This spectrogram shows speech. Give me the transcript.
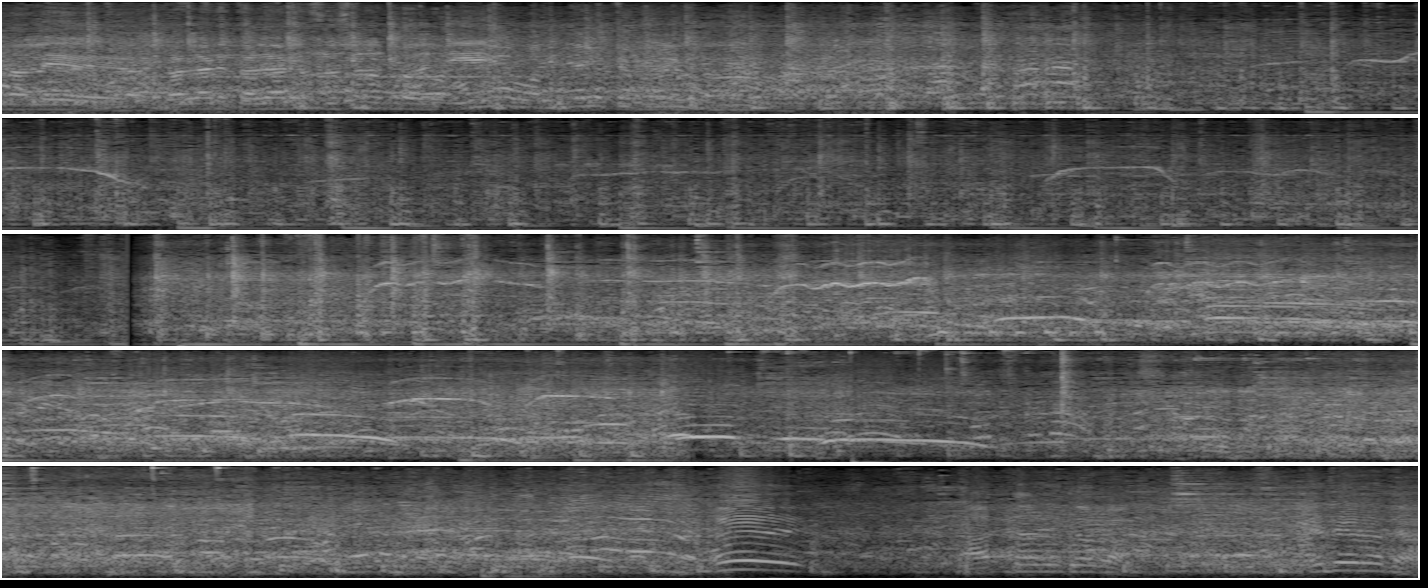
ಅಲ್ಲಿ ಕಳ್ಳಾಡಿ ಕಳ್ಳಾಡಿ ಕೃಷ್ಣ ಬಿಡೋದು ಹತ್ತ ಎಲ್ಲಿ ಇರೋದ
